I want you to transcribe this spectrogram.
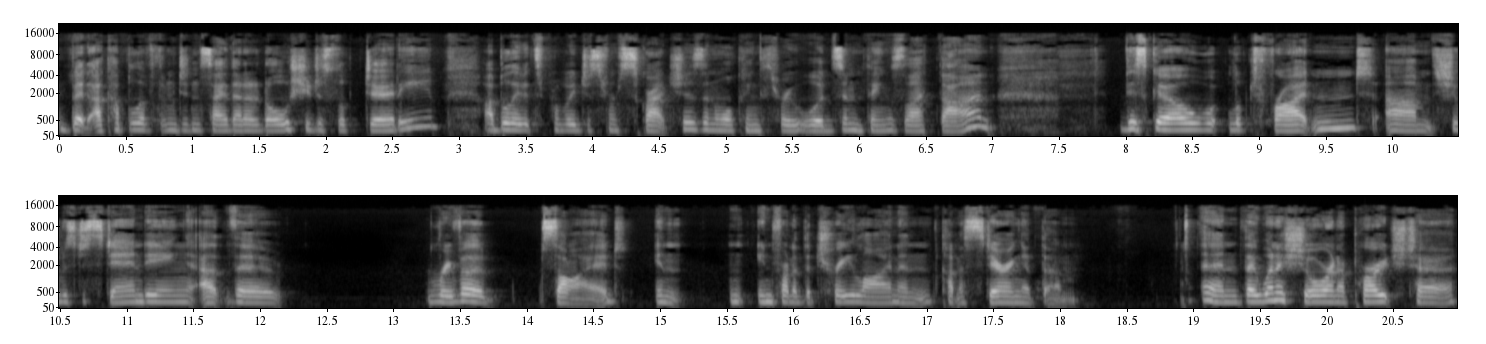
but a couple of them didn't say that at all. She just looked dirty. I believe it's probably just from scratches and walking through woods and things like that. This girl looked frightened. Um, she was just standing at the river side in in front of the tree line and kind of staring at them and they went ashore and approached her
